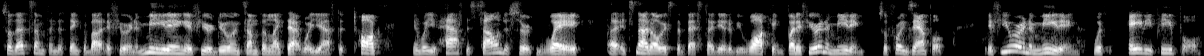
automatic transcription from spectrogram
So that's something to think about if you're in a meeting, if you're doing something like that where you have to talk and where you have to sound a certain way uh, it's not always the best idea to be walking. But if you're in a meeting, so for example, if you are in a meeting with 80 people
